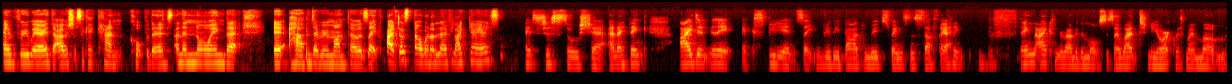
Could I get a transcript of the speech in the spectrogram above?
everywhere that I was just like, I can't cope with this. And then knowing that it happened every month, I was like, I just don't want to live like this. It's just so shit. And I think I didn't really experience like really bad mood swings and stuff. Like I think the thing that I can remember the most is I went to New York with my mum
